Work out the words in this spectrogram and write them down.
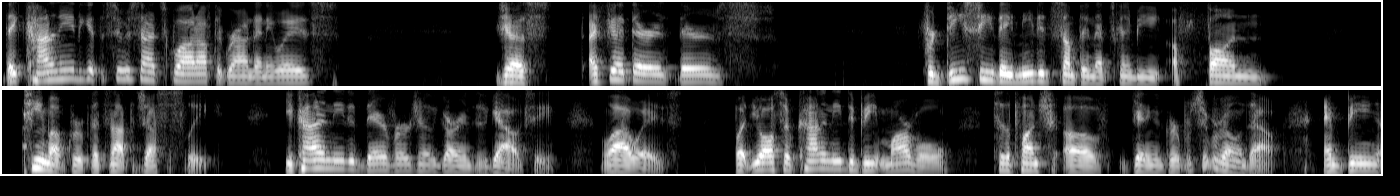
they kind of need to get the Suicide Squad off the ground, anyways. Just, I feel like there's there's for DC they needed something that's going to be a fun team up group that's not the Justice League. You kind of needed their version of the Guardians of the Galaxy, a lot of ways. But you also kind of need to beat Marvel to the punch of getting a group of supervillains out and being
